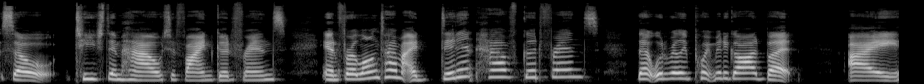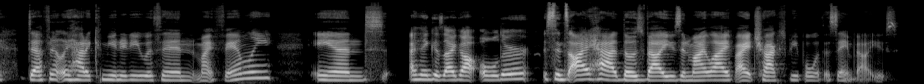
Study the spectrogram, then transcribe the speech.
So teach them how to find good friends. And for a long time, I didn't have good friends that would really point me to God, but I definitely had a community within my family. And I think as I got older, since I had those values in my life, I attract people with the same values.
